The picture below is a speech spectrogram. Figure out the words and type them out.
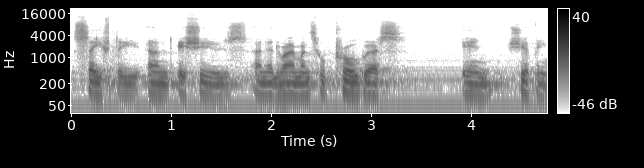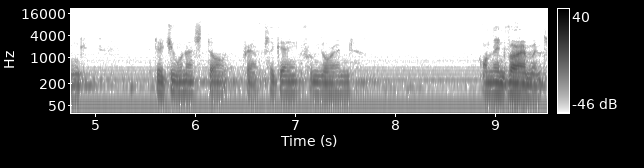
safety and issues and environmental progress in shipping? Did you want to start perhaps again from your end? on the environment?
